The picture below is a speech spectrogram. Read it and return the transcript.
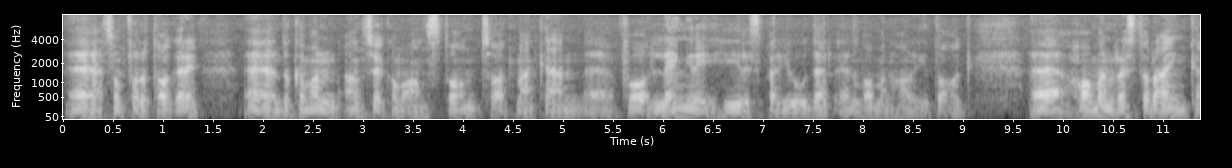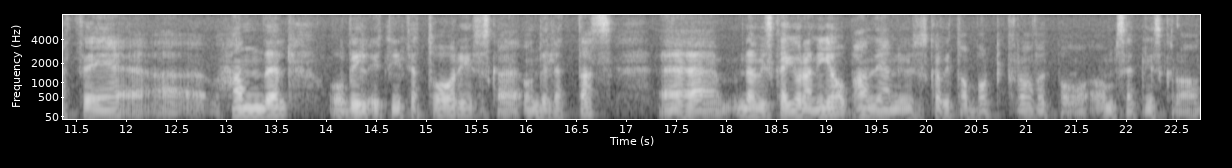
eh, som företagare eh, då kan man ansöka om anstånd så att man kan eh, få längre hyresperioder än vad man har idag. Eh, har man restaurang, café, eh, handel och vill utnyttja torg så ska det underlättas. Eh, när vi ska göra nya upphandlingar nu så ska vi ta bort kravet på omsättningskrav.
